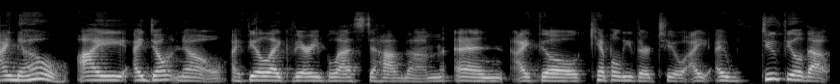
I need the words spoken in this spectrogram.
I know. I I don't know. I feel like very blessed to have them and I feel can't believe they're two. I I do feel that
